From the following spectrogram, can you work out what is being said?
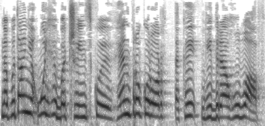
на питання Ольги Бачинської генпрокурор таки відреагував.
